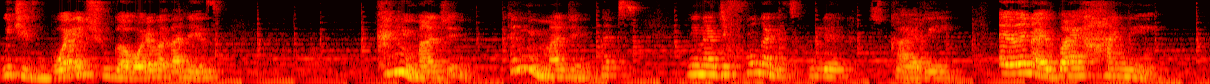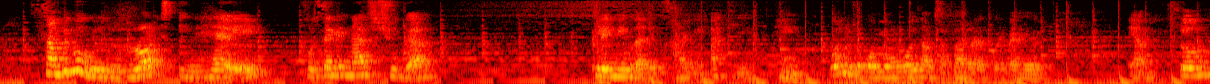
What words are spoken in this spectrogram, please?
which is boiled sugar or whatever that is. Can you imagine? Can you imagine that? Ninajifunga nisikule sukari and then I buy honey. Some people will rot in hell for selling us sugar claiming that it's honey aki hell yeah so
